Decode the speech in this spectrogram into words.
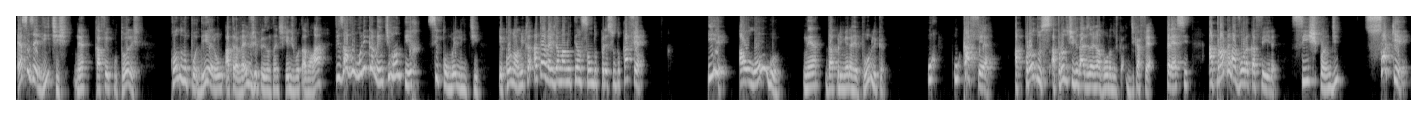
Essas elites né, cafeicultoras quando no poder ou através dos representantes que eles votavam lá, visavam unicamente manter-se como elite econômica através da manutenção do preço do café. E ao longo né, da Primeira República, o, o café, a, produ a produtividade da lavoura de café cresce, a própria lavoura cafeira se expande, só que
